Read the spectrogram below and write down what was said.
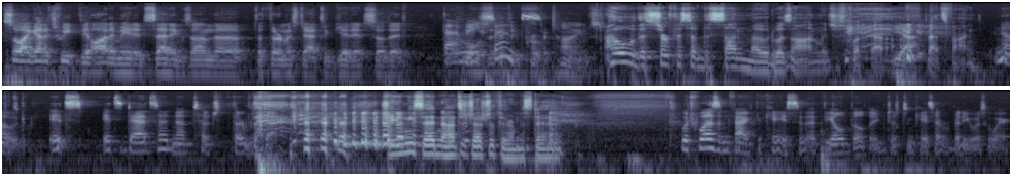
So I got to tweak the automated settings on the, the thermostat to get it so that That makes cools at the sense. times. Oh, the surface of the sun mode was on. We just flipped that on. Yeah. That's fine. no, it's it's dad said not to touch the thermostat, Jamie said not to touch the thermostat. which was in fact the case at the old building, just in case everybody was aware.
